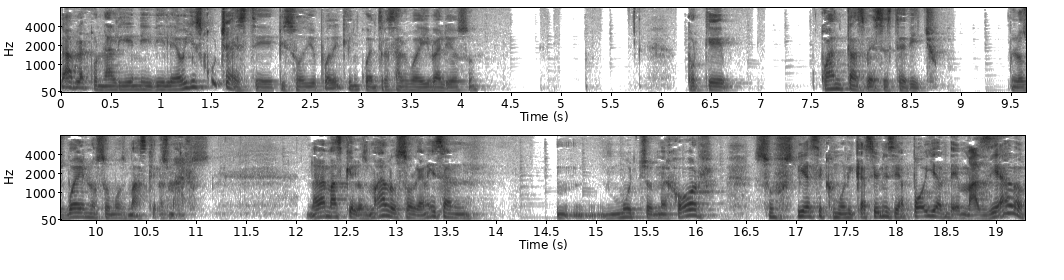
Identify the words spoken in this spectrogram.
habla con alguien y dile, oye, escucha este episodio, puede que encuentres algo ahí valioso. Porque, ¿cuántas veces te he dicho? Los buenos somos más que los malos. Nada más que los malos organizan mucho mejor sus vías de comunicación y se apoyan demasiado.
